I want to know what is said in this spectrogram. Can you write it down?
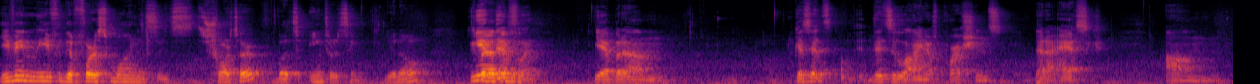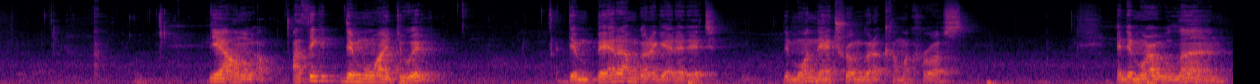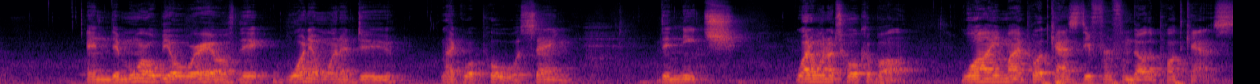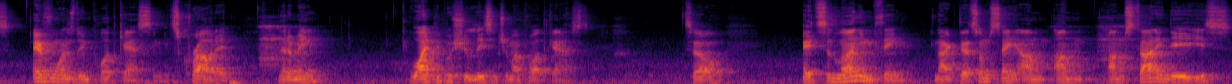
Even if the first one is it's shorter but interesting, you know. yeah, than- definitely. Yeah, but um, because that's that's a line of questions that I ask. Um, yeah, I'm, I think the more I do it, the better I'm gonna get at it, the more natural I'm gonna come across, and the more I will learn, and the more I'll be aware of the what I want to do, like what Paul was saying, the niche, what I want to talk about, why my podcast is different from the other podcasts. Everyone's doing podcasting. It's crowded. You know what I mean? Why people should listen to my podcast. So it's a learning thing. Like that's what I'm saying. I'm I'm I'm starting this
